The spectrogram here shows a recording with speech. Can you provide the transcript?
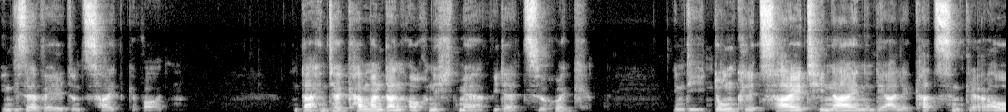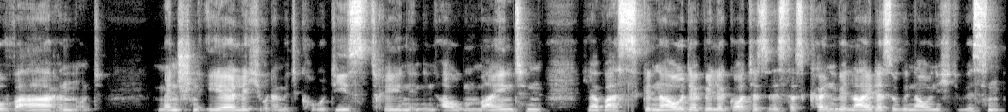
in dieser Welt und Zeit geworden. Und dahinter kann man dann auch nicht mehr wieder zurück in die dunkle Zeit hinein, in der alle Katzen grau waren und Menschen ehrlich oder mit Krokodilstränen in den Augen meinten, ja, was genau der Wille Gottes ist, das können wir leider so genau nicht wissen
